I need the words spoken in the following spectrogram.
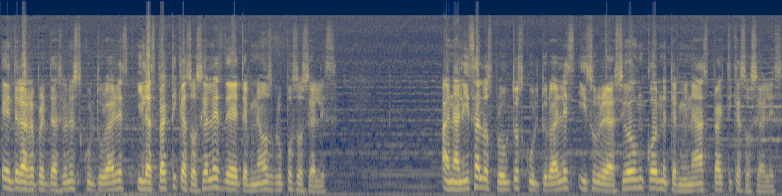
entre las representaciones culturales y las prácticas sociales de determinados grupos sociales. Analiza los productos culturales y su relación con determinadas prácticas sociales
